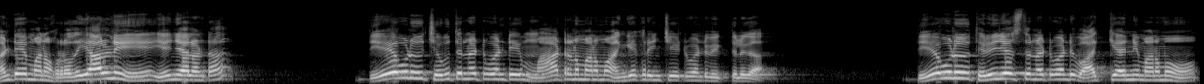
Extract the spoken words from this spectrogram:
అంటే మన హృదయాల్ని ఏం చేయాలంట? దేవుడు చెబుతున్నటువంటి మాటను మనము అంగీకరించేటువంటి వ్యక్తులుగా దేవుడు తెలియజేస్తున్నటువంటి వాక్యాన్ని మనము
